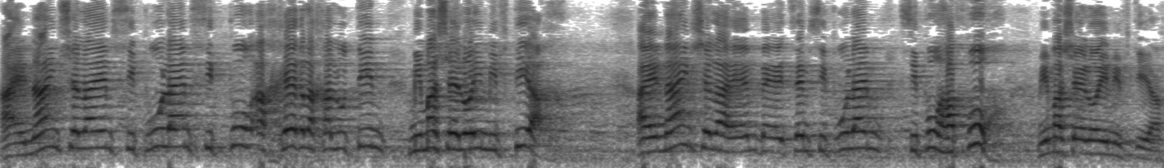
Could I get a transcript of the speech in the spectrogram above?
העיניים שלהם סיפרו להם סיפור אחר לחלוטין ממה שאלוהים הבטיח. העיניים שלהם בעצם סיפרו להם סיפור הפוך ממה שאלוהים הבטיח.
